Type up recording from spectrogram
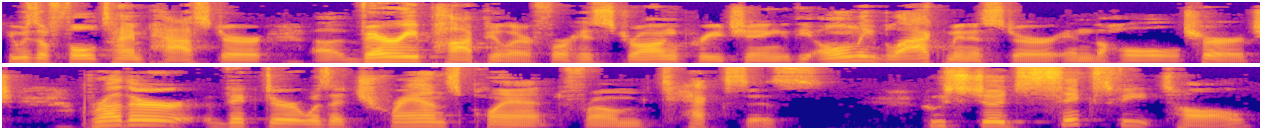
He was a full-time pastor, uh, very popular for his strong preaching, the only black minister in the whole church. Brother Victor was a transplant from Texas who stood six feet tall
